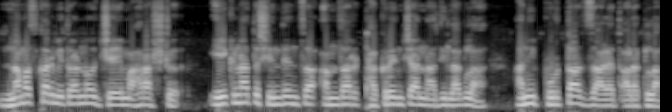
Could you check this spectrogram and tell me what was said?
नमस्कार मित्रांनो जय महाराष्ट्र. एकनाथ शिंदेंचा आमदार ठाकरेंच्या नादी लागला आणि पुरता जाळ्यात अडकला.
